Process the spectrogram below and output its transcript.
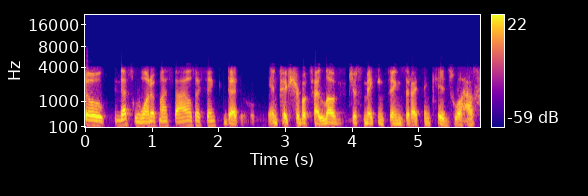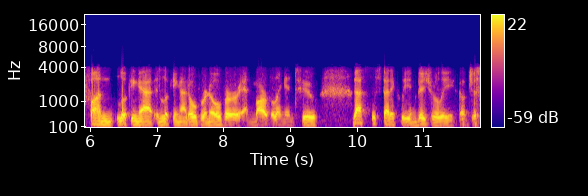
So that's one of my styles. I think that in picture books, I love just making things that I think kids will have fun looking at and looking at over and over and marveling into. That's aesthetically and visually of just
